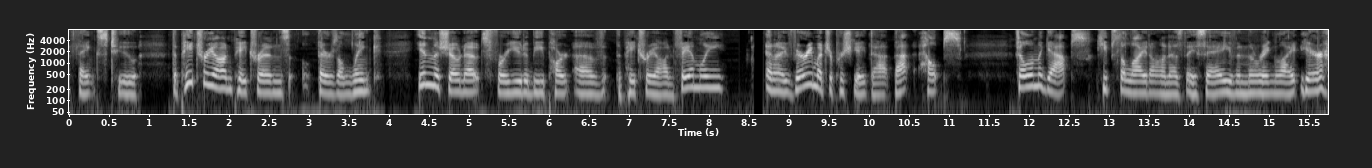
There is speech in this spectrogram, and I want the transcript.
thanks to the Patreon patrons. There's a link in the show notes for you to be part of the Patreon family, and I very much appreciate that. That helps fill in the gaps, keeps the light on, as they say, even the ring light here.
